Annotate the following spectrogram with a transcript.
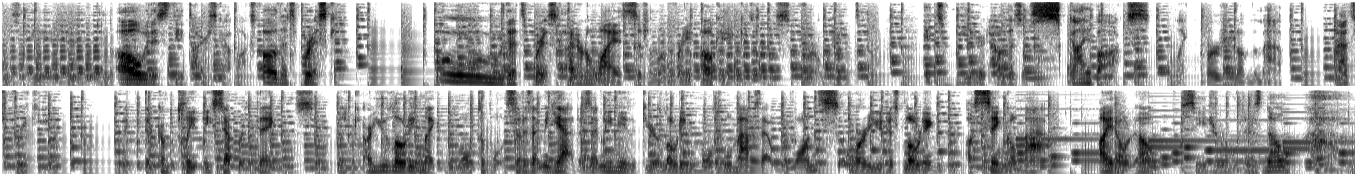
is... Oh, this is the entire skybox. Oh, that's brisk. Ooh, that's brisk. I don't know why it's such a low frame. Okay, because we're so far away. It's weird how there's a skybox, like, version of the map. That's freaky. Like, they're completely separate things. Like, are you loading, like, multiple... So does that mean... Yeah, does that mean like, you're loading multiple maps at once? Or are you just loading a single map? I don't know. Procedural... There's no...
